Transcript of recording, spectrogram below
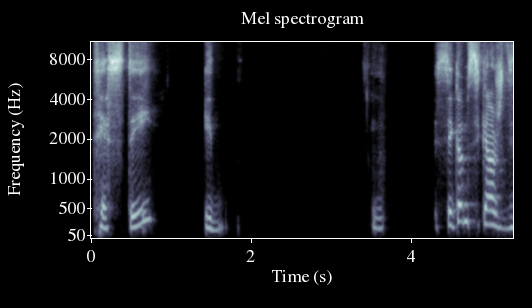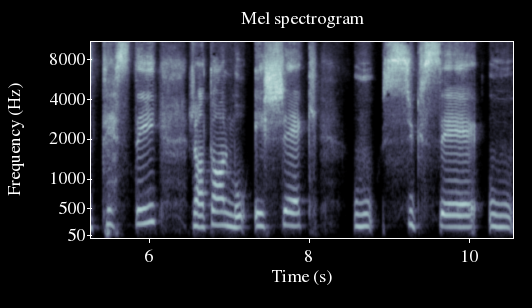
testé et c'est comme si quand je dis tester, j'entends le mot échec ou succès ou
